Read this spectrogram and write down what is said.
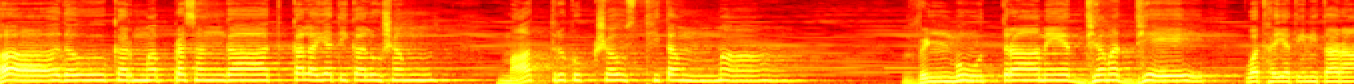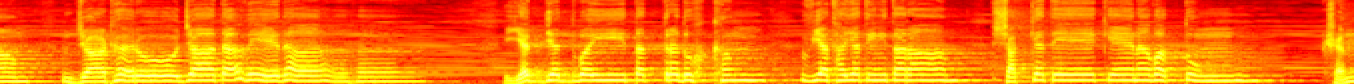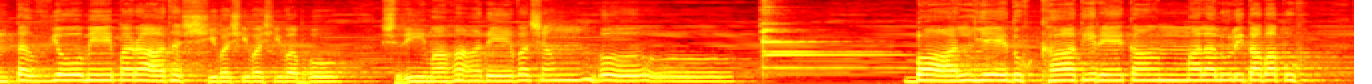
आदौ कर्मप्रसङ्गात् कलयति कलुषं मातृकुक्षौ स्थितं मा। विण्मूत्रामेध्यमध्ये क्वथयति नितरां जाठरो जातवेदाः। यद्यद्वै तत्र दुःखं व्यथयति नितरां शक्यते केन वक्तुम् क्षन्तव्यो मे पराधः शिव शिव शिव भो श्रीमहादेव शम्भो। बाल्ये दुःखातिरेकान्मललुलितवपुः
